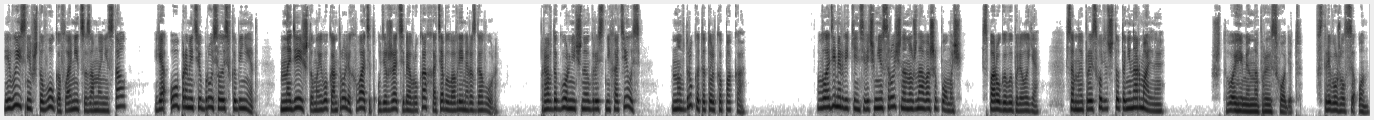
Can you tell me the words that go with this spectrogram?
и выяснив, что Волков ломиться за мной не стал, я опрометью бросилась в кабинет, надеясь, что моего контроля хватит удержать себя в руках хотя бы во время разговора. Правда, горничную грызть не хотелось, но вдруг это только пока. «Владимир Викентьевич, мне срочно нужна ваша помощь», — с порога выпалила я. «Со мной происходит что-то ненормальное». «Что именно происходит?» — встревожился он.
